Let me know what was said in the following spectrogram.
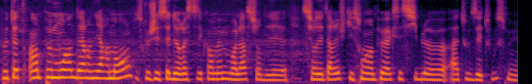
Peut-être un peu moins dernièrement, parce que j'essaie de rester quand même voilà sur des sur des tarifs qui sont un peu accessibles à toutes et tous, mais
